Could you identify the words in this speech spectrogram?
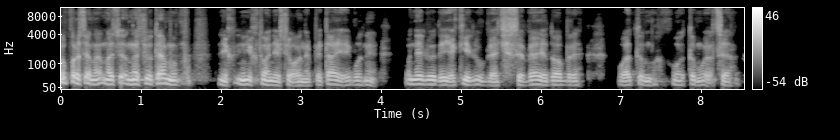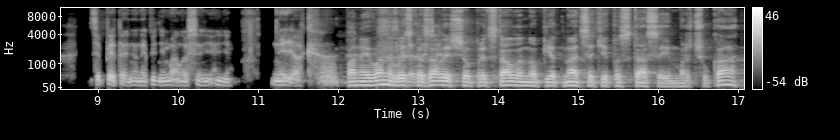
Ну, про це на, на, цю- на цю тему ніх, ніхто нічого не питає. Вони, вони люди, які люблять себе і добре. От, от, тому це, це питання не піднімалося ні, ні, ніяк. Пане Іване, ви сказали, що представлено 15 іпостасей Марчука,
